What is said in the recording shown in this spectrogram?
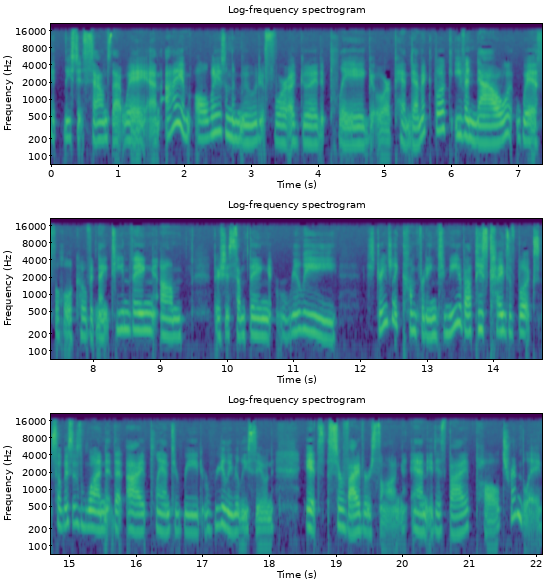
At least it sounds that way. And I am always in the mood for a good plague or pandemic book, even now with the whole COVID 19 thing. Um, there's just something really strangely comforting to me about these kinds of books. So, this is one that I plan to read really, really soon. It's Survivor Song, and it is by Paul Tremblay.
